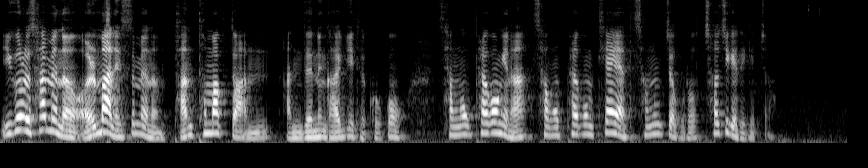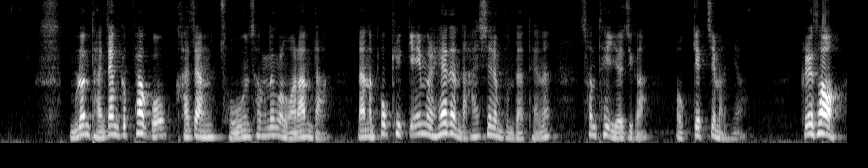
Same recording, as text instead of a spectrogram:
이거를 사면은 얼마 안 있으면은 반토막도 안, 안 되는 가격이 될 거고 3080이나 3080 Ti한테 성능적으로 처지게 되겠죠. 물론 당장 급하고 가장 좋은 성능을 원한다. 나는 4K 게임을 해야 된다 하시는 분들한테는 선택의 여지가 없겠지만요. 그래서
